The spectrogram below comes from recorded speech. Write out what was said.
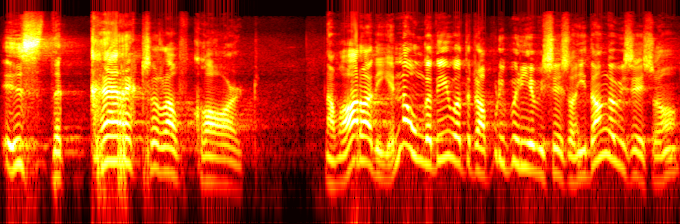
is the character of God நம்ம ஆராதி என்ன உங்க தெய்வத்திட்ட அப்படி பெரிய விசேஷம்? இதாங்க விசேஷம்.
